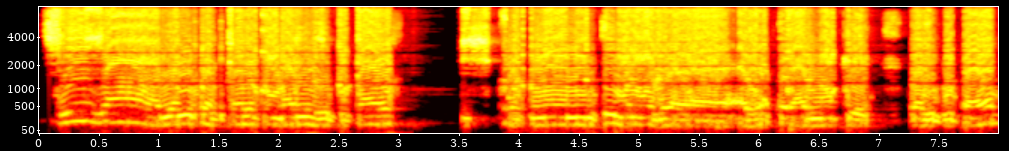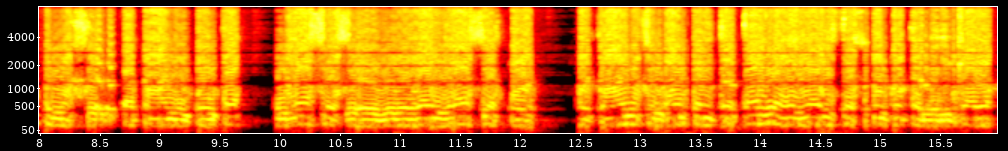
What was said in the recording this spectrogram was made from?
Sí, ya habíamos platicado con varios diputados y afortunadamente vuelvo a, reiterar ¿no? que la diputada pues, nos está tomando en cuenta gracias, eh, de verdad, gracias por, por tomarnos en cuenta y tratar de arreglar este asunto tan delicado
